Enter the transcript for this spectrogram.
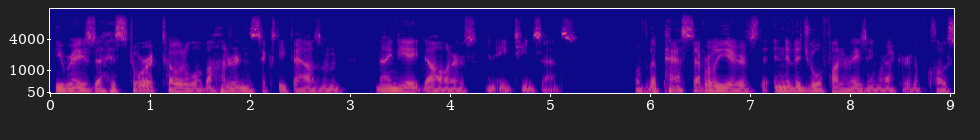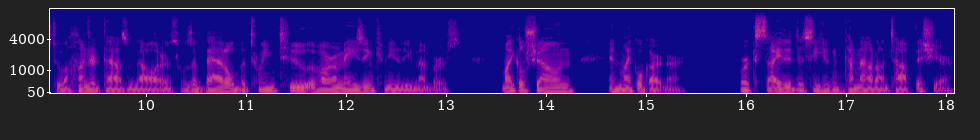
he raised a historic total of $160,098.18. Over the past several years, the individual fundraising record of close to $100,000 was a battle between two of our amazing community members, Michael Schoen and Michael Gardner. We're excited to see who can come out on top this year.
